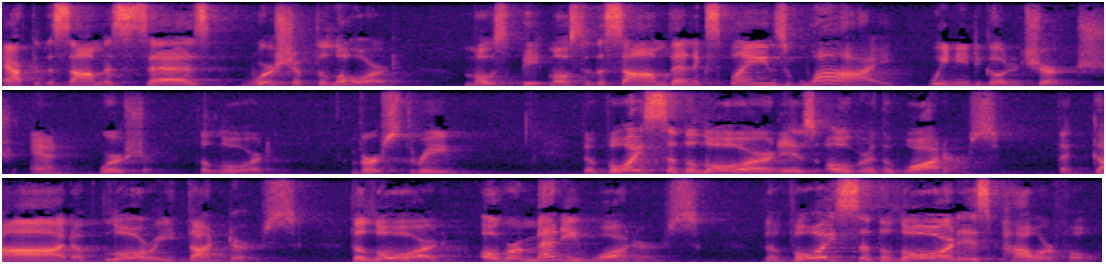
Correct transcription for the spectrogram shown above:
after the psalmist says, Worship the Lord, most, pe- most of the psalm then explains why we need to go to church and worship the Lord. Verse 3 the voice of the Lord is over the waters. The God of glory thunders. The Lord over many waters. The voice of the Lord is powerful.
